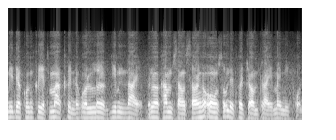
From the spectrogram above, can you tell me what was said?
มีแต่คนเกลียดมากขึ้นแล้วก็เลิกยิ้มได้ เป็นว่าคำสั่งสอนขององค์สมเด็จพระจอมไตรไม่มีผล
